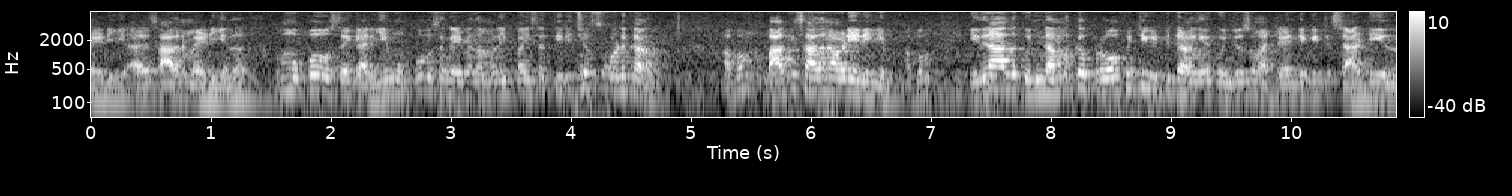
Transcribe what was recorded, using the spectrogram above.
മേടിക്കുക സാധനം മേടിക്കുന്നത്. അപ്പോൾ മുപ്പത് ദിവസത്തേക്കായിരിക്കും. ഈ മുപ്പത് ദിവസം കഴിയുമ്പോൾ നമ്മൾ ഈ പൈസ തിരിച്ച് കൊടുക്കണം. അപ്പം ബാക്കി സാധനം അവിടെ ഇരിക്കും. അപ്പം ഇതിനകത്ത് കുഞ്ഞ് നമുക്ക് പ്രോഫിറ്റ് കിട്ടി തുടങ്ങിയത് കുഞ്ചൂസ് മറ്റേണ്ടി ടിക്കറ്റ് സ്റ്റാർട്ട് ചെയ്ത്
